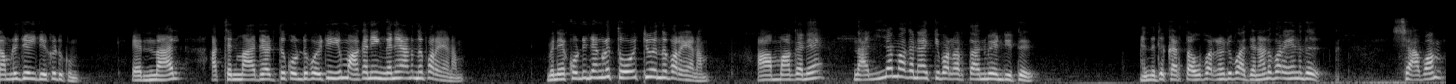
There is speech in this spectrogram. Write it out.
നമ്മൾ ജയിലിലേക്ക് എടുക്കും. എന്നാൽ അച്ഛന്മാരുടെ അടുത്ത് കൊണ്ടുപോയിട്ട് ഈ മകൻ ഇങ്ങനെയാണെന്ന് പറയണം. ഇവനെ കൊണ്ട് ഞങ്ങൾ തോറ്റു എന്ന് പറയണം. ആ മകനെ നല്ല മകനാക്കി വളർത്താൻ വേണ്ടിയിട്ട്. എന്നിട്ട് കർത്താവ് പറഞ്ഞൊരു വചനാണ് പറയണത്. ശവം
